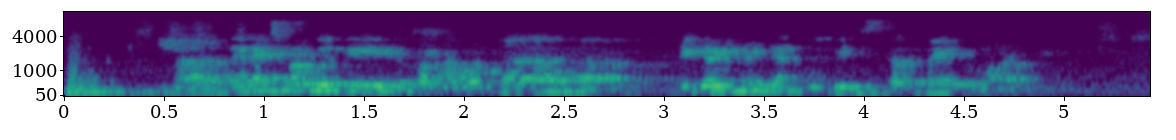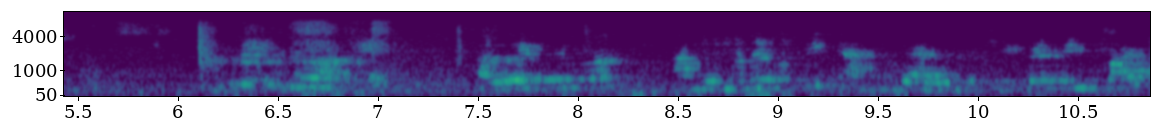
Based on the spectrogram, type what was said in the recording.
The next one will be talk about the trigger unit, and will be discussed by one of you. Hello everyone, I'm Rumana Rafik and there is the trigger ring part.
